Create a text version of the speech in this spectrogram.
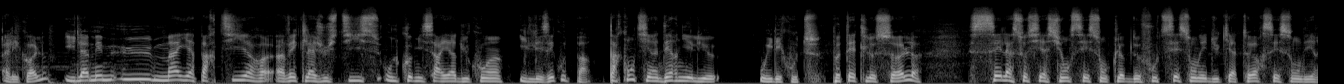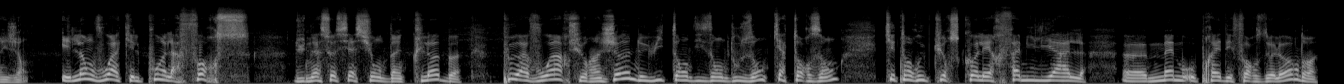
à l'école. Il a même eu maille à partir avec la justice ou le commissariat du coin. Il les écoute pas. Par contre, il y a un dernier lieu où il écoute. Peut-être le seul. C'est l'association, c'est son club de foot, c'est son éducateur, c'est son dirigeant. Et là, on voit à quel point la force d'une association, d'un club, peut avoir sur un jeune de 8 ans, 10 ans, 12 ans, 14 ans, qui est en rupture scolaire, familiale, euh, même auprès des forces de l'ordre,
